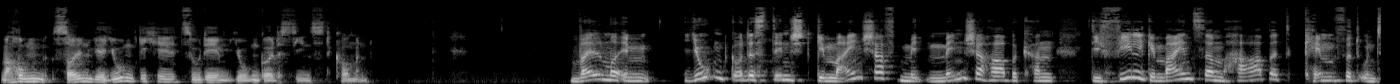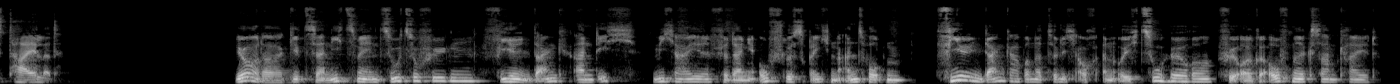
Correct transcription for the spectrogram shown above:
Warum sollen wir Jugendliche zu dem Jugendgottesdienst kommen? Weil man im Jugendgottesdienst Gemeinschaft mit Menschen haben kann, die viel gemeinsam haben, kämpfen und teilen. Ja, da gibt's ja nichts mehr hinzuzufügen. Vielen Dank an dich, Michael, für deine aufschlussreichen Antworten. Vielen Dank aber natürlich auch an euch Zuhörer für eure Aufmerksamkeit.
